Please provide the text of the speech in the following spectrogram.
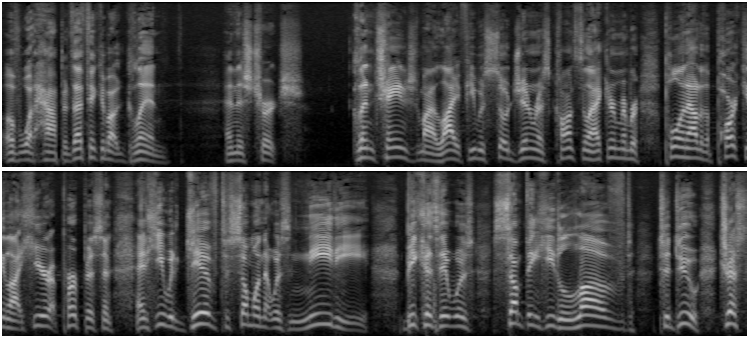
of what happens. I think about Glenn and this church. Glenn changed my life. He was so generous constantly. I can remember pulling out of the parking lot here at Purpose, and, and he would give to someone that was needy because it was something he loved to do. Just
